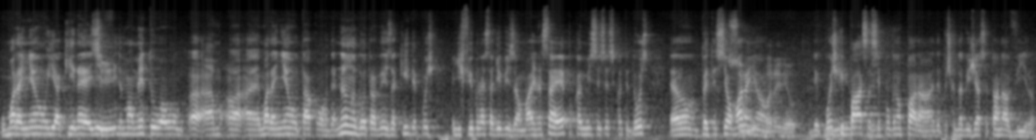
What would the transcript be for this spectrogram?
o Maranhão e aqui, né? E, no momento o Maranhão está coordenando, outra vez aqui, depois eles ficam nessa divisão. Mas nessa época, 1652, é um, pertencia ao Maranhão. Maranhão. Depois que passa-se para o Grão-Pará, depois que a Vigé se torna vila.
